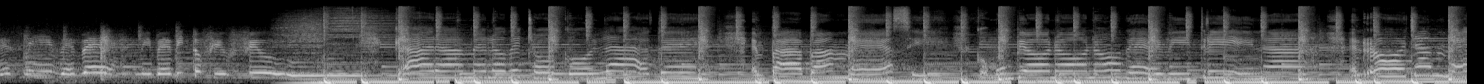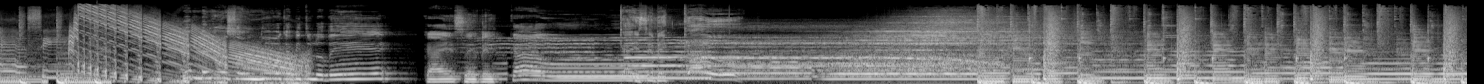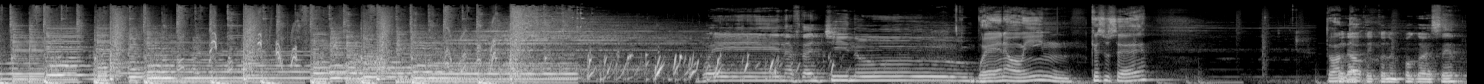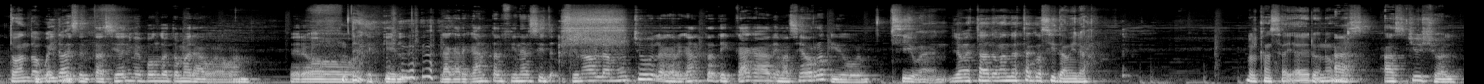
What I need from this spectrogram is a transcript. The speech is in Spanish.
eres mi bebé, mi bebito fiu fiu. Caramelo de chocolate, empápame así, como un pionono de vitrina. Enróllame así. Bienvenidos a un nuevo capítulo de KS Pescado. ese pescado. ¿Qué sucede? Tomando, estoy con un poco de sed. ¿Tomando agüita? presentación y me pongo a tomar agua, weón. Pero es que la garganta al final, si, si uno habla mucho, la garganta te caga demasiado rápido, weón. Sí, bueno, yo me estaba tomando esta cosita, mira. ¿Lo alcanzáis a ver o no? As, as usual,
